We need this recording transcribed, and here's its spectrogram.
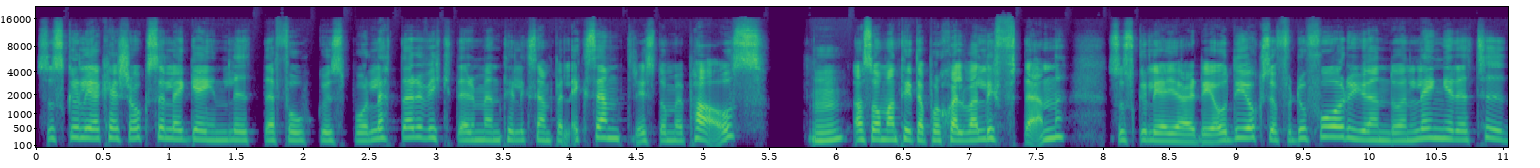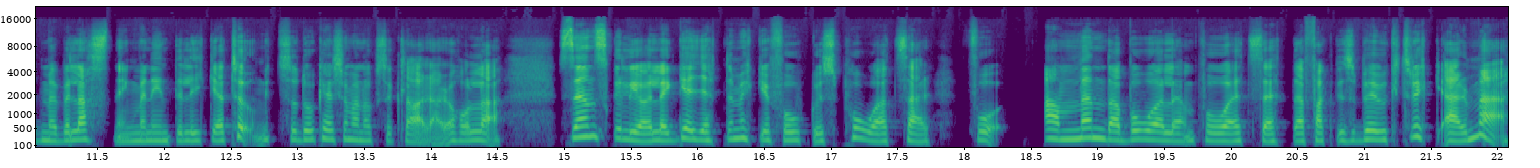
Så skulle jag kanske också lägga in lite fokus på lättare vikter, men till exempel excentriskt och med paus. Mm. Alltså om man tittar på själva lyften så skulle jag göra det. Och det är också för då får du ju ändå en längre tid med belastning men inte lika tungt. Så då kanske man också klarar att hålla. Sen skulle jag lägga jättemycket fokus på att så här, få använda bålen på ett sätt där faktiskt buktryck är med.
